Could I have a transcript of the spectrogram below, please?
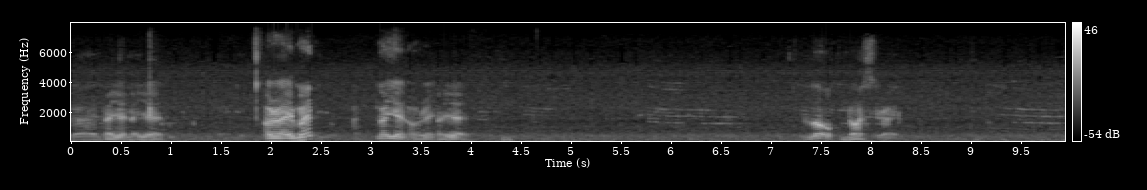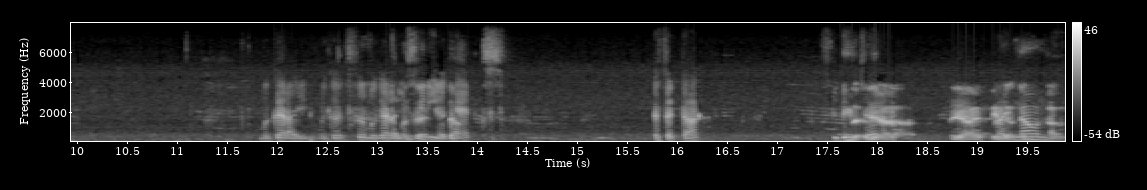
Done. Not yet, not yet, All right, Aiman? Not yet, all right. not yet. A lot of noise, right? Megat, are you, Megat, sir, Megat, are you What's that? feeding a cat? Ducks? That's a duck. Feeding cat? Yeah, yeah, I think Right that's now, a no. duck.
